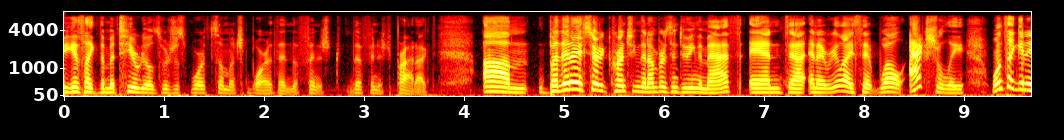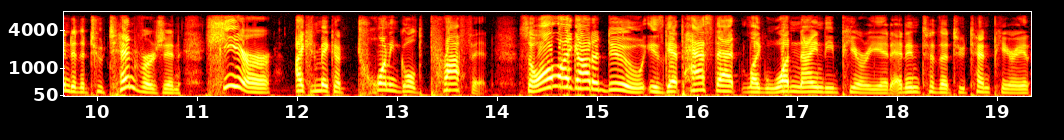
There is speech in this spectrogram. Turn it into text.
because like the materials were just worth so much more than the finished the finished product. Um, but then I started crunching the numbers and doing the math, and uh, and I realized that well, actually, once I get into the 210 version, here I can make a 20 gold profit. So all I got to do is get past that like 190 period and into the 210 period.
